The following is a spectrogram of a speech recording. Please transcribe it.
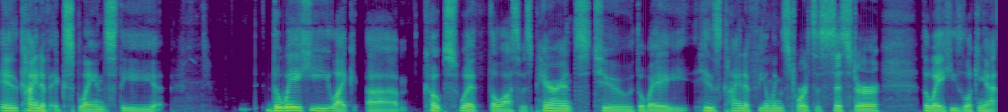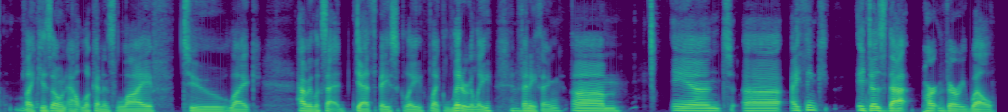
it kind of explains the the way he like um copes with the loss of his parents to the way his kind of feelings towards his sister the way he's looking at like his own outlook on his life to like how he looks at death basically like literally if anything. Um and uh i think it does that part very well.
